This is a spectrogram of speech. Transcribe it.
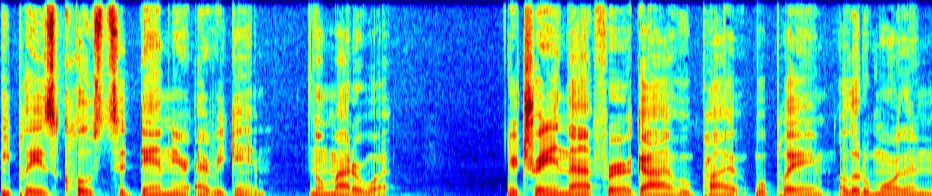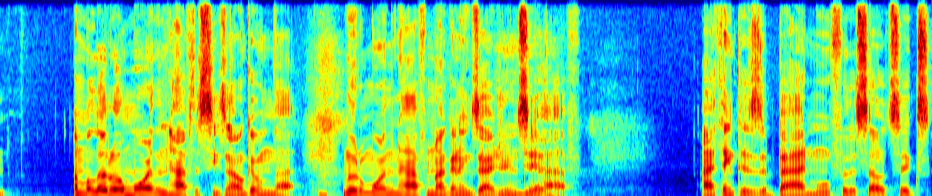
He plays close to damn near every game, no matter what. You're trading that for a guy who probably will play a little more than I'm a little more than half the season. I'll give him that. A little more than half. I'm not going to exaggerate and say Yeah. half. I think this is a bad move for the Celtics.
